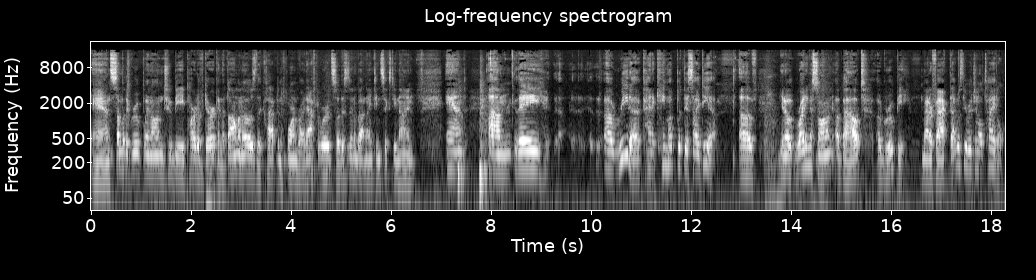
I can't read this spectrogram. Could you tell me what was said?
and some of the group went on to be part of Derek and the Dominos that Clapton formed right afterwards. So this is in about 1969, and um, they uh, Rita kind of came up with this idea of, you know, writing a song about a groupie. Matter of fact, that was the original title.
